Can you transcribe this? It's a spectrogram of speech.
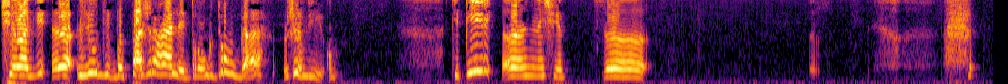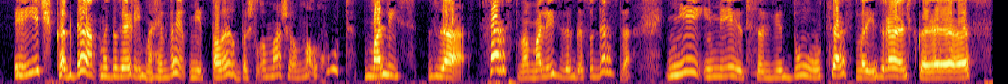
человек, э, люди бы пожрали друг друга живьем. Теперь, э, значит, э, речь, когда мы говорим «Геве митпалел башлома шел малхут», молись за царство, молись за государство, не имеется в виду царство израильское с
